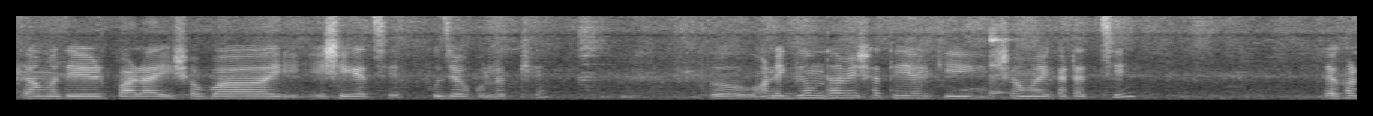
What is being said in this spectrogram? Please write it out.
তো আমাদের পাড়ায় সবাই এসে গেছে পূজা উপলক্ষে। তো অনেক ধুমধামের সাথে আর কি সময় কাটাচ্ছি। তো এখন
